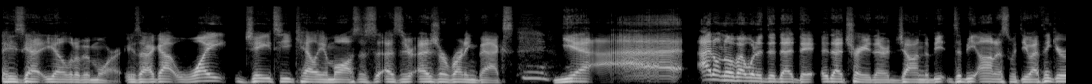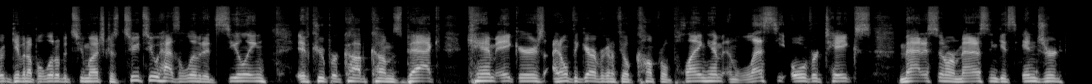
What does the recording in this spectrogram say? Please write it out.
He's got he got a little bit more. He's like, I got White, JT, Kelly, and Moss as as your, as your running backs. Yeah, yeah I, I, don't know if I would have did that day, that trade there, John. To be to be honest with you, I think you're giving up a little bit too much because Tutu has a limited ceiling. If Cooper Kupp comes back, Cam Akers, I don't think you're ever going to feel comfortable playing him unless he overtakes Mattison or Mattison gets injured.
